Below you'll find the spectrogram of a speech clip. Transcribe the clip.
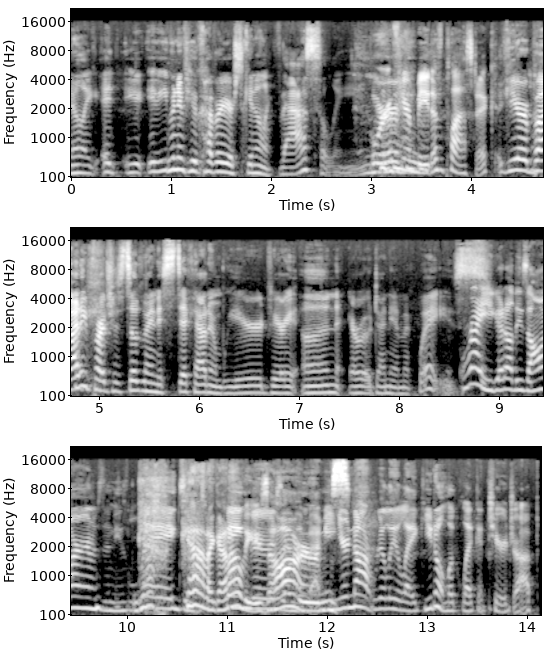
you know, like it, you, even if you cover your skin in like Vaseline, Or if you're made of plastic. your body parts are still going to stick out in weird, very unaerodynamic ways. Right, you got all these arms and these legs. God, and I got all these arms. and- I mean, you're not really like you don't look like a teardrop.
